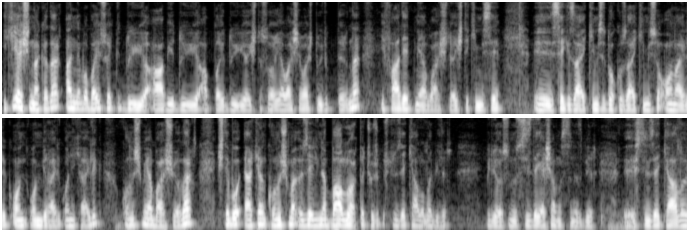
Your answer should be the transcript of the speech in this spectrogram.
iki yaşına kadar anne babayı sürekli duyuyor. Abi duyuyor, ablayı duyuyor. İşte sonra yavaş yavaş duyduklarını ifade etmeye başlıyor. İşte kimisi e, 8 ay, kimisi 9 ay, kimisi 10 aylık, 10, 11 aylık, 12 aylık konuşmaya başlıyorlar. İşte bu erken konuşma özelliğine bağlı olarak da çocuk üstün zekalı olabilir. Biliyorsunuz siz de yaşamışsınız bir e, üstün zekalı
